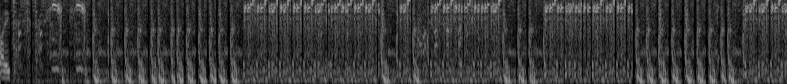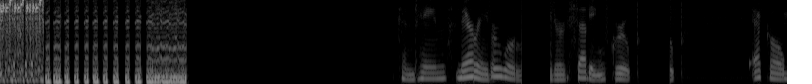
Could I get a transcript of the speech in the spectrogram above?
I contains narrator will later settings group. Group echo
